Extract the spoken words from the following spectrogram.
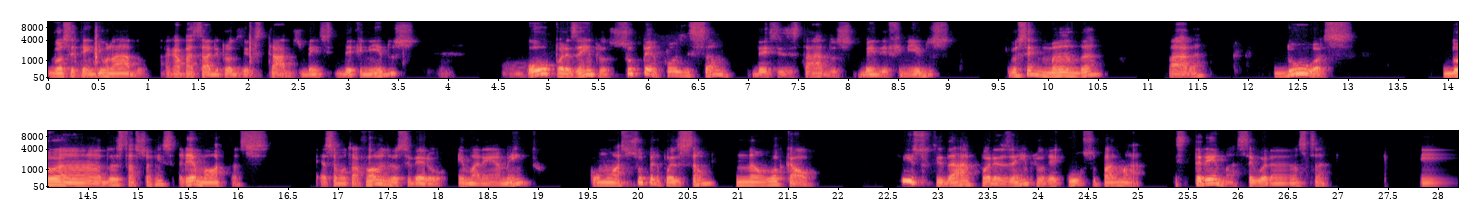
você tem de um lado a capacidade de produzir estados bem definidos, ou, por exemplo, superposição desses estados bem definidos, que você manda para duas, duas estações remotas. Essa é uma outra forma de você ver o emaranhamento como uma superposição não local. Isso te dá, por exemplo, recurso para uma extrema segurança em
